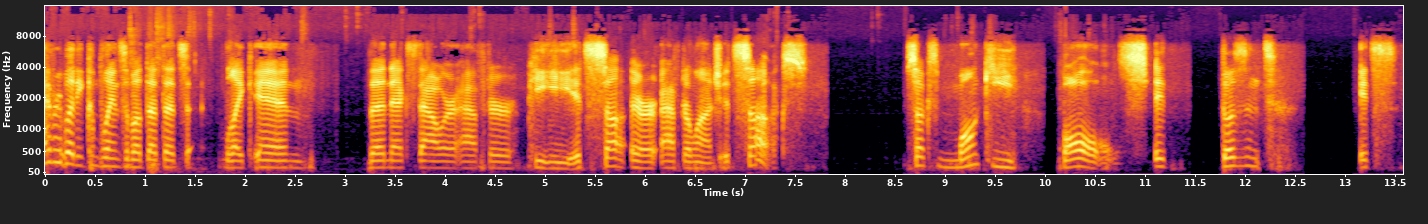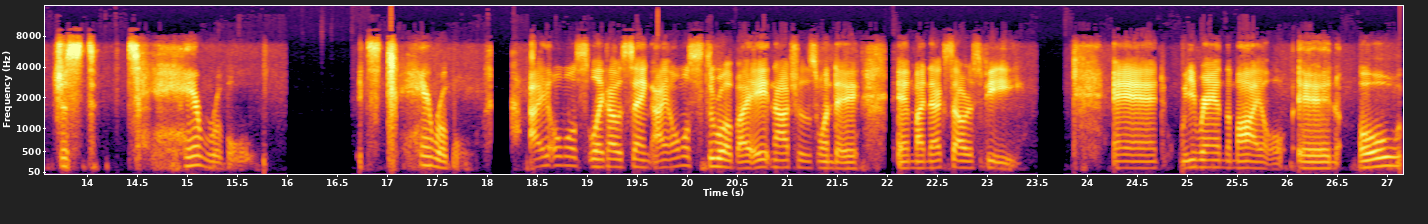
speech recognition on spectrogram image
Everybody complains about that. That's like in the next hour after PE. It su- or after lunch. It sucks. Sucks monkey balls. It doesn't. It's just terrible. It's terrible. I almost like I was saying. I almost threw up. I ate nachos one day, and my next hour is PE, and we ran the mile, and oh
